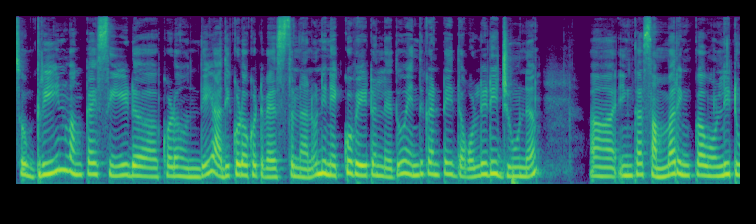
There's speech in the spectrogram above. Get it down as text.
సో గ్రీన్ వంకాయ సీడ్ కూడా ఉంది. అది కూడా ఒకటి వేస్తున్నాను. నేను ఎక్కువ వేయటం లేదు. ఎందుకంటే ఇది ఆల్రెడీ జూన్. ఇంకా సమ్మర్ ఇంకా ఓన్లీ టూ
